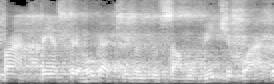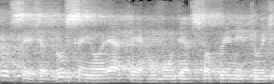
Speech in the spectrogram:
fato tem as prerrogativas do Salmo 24, ou seja, do Senhor é a terra, o mundo e a sua plenitude,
